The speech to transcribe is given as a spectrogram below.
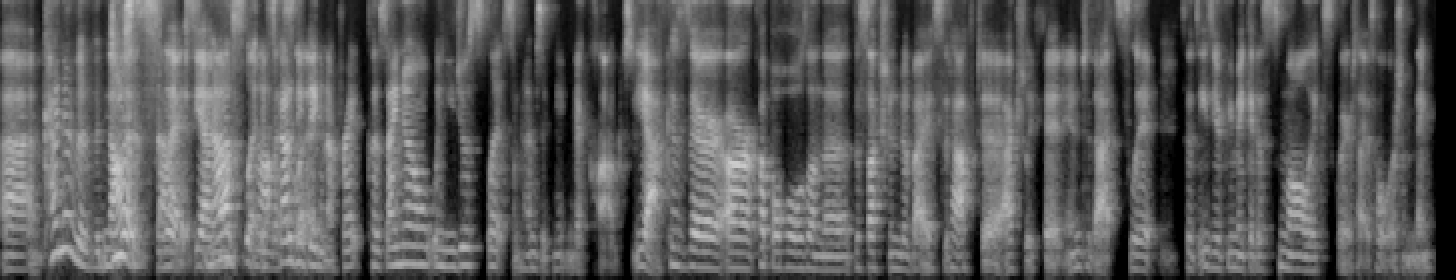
Um, kind of a, a Not a decent slit. size. Yeah, not, not- a slit. not It's a got to be big enough, right? Because I know when you do a slit, sometimes it can get clogged. yeah, because there are a couple holes on the the suction device that have to actually fit into that slit. So it's easier if you make it a small, like square size hole or something.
